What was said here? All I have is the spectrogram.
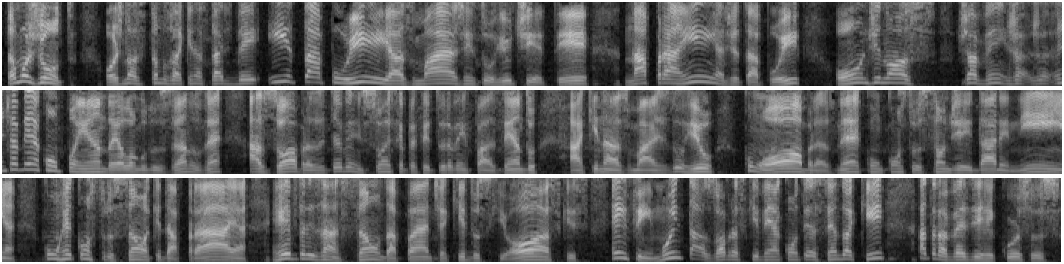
Tamo junto. Hoje nós estamos aqui na cidade de Itapuí, às margens do rio Tietê, na prainha de Itapuí, onde nós já vem, já, já, a gente já vem acompanhando ao longo dos anos, né, as obras, as intervenções que a prefeitura vem fazendo aqui nas margens do rio, com obras, né, com construção de da areninha, com reconstrução aqui da praia, revitalização da parte aqui dos quiosques, enfim, muitas obras que vêm acontecendo acontecendo aqui através de recursos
